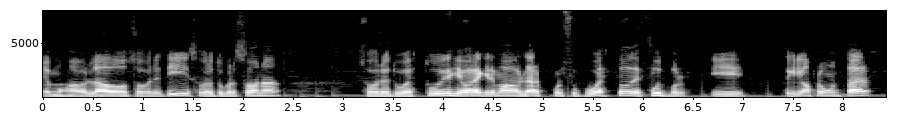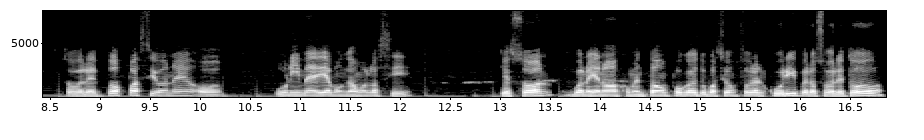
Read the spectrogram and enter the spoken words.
hemos hablado sobre ti, sobre tu persona, sobre tus estudios y ahora queremos hablar, por supuesto, de fútbol. Y te queríamos preguntar sobre dos pasiones, o una y media, pongámoslo así, que son, bueno, ya nos has comentado un poco de tu pasión sobre el Curi, pero sobre todo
